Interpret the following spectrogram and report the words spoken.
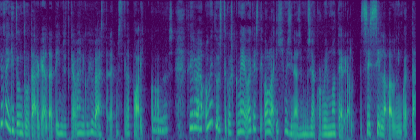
jotenkin tuntuu tärkeältä, että ihmiset käy vähän niin kuin hyvästelemässä tätä paikkaa mm. myös. Se on hirveän omituista, koska me ei oikeasti olla ihmisinä semmoisia korvin materiaali, siis sillä lailla, niin kuin, että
